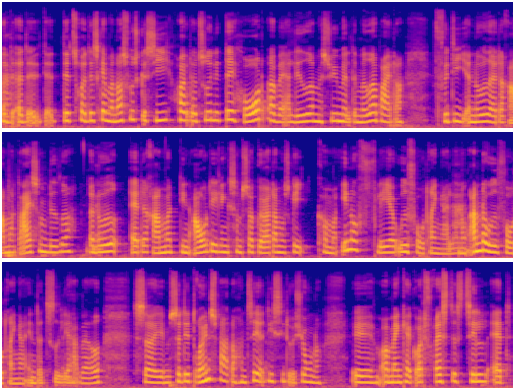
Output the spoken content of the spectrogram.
Ja. Og det, det, det, det tror jeg, det skal man også huske at sige højt og tydeligt. Det er hårdt at være leder med sygemeldte medarbejdere, fordi at noget af det rammer dig som leder, og ja. noget af det rammer din afdeling, som så gør, at der måske kommer endnu flere udfordringer, eller nogle andre udfordringer, end der tidligere har været. Så, øhm, så det er drønsvært at håndtere de situationer, øhm, og man kan godt fristes til at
